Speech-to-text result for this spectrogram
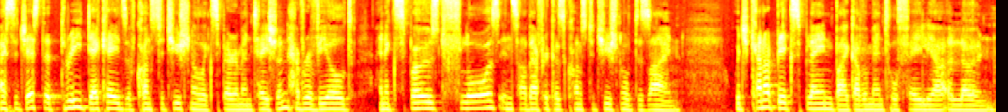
I suggest that three decades of constitutional experimentation have revealed and exposed flaws in South Africa's constitutional design, which cannot be explained by governmental failure alone.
